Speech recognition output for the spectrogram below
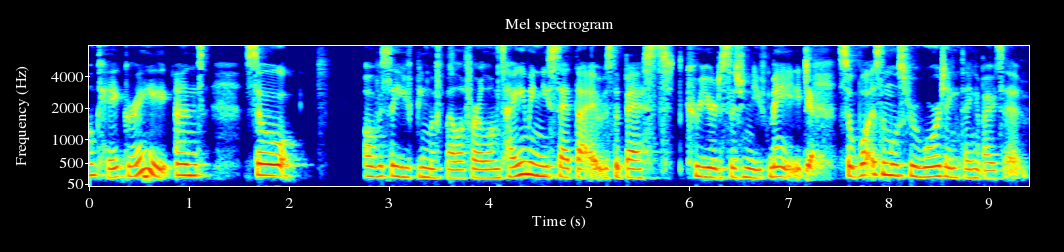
Okay, great. And so, obviously, you've been with Wella for a long time, and you said that it was the best career decision you've made. Yeah. So, what is the most rewarding thing about it?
